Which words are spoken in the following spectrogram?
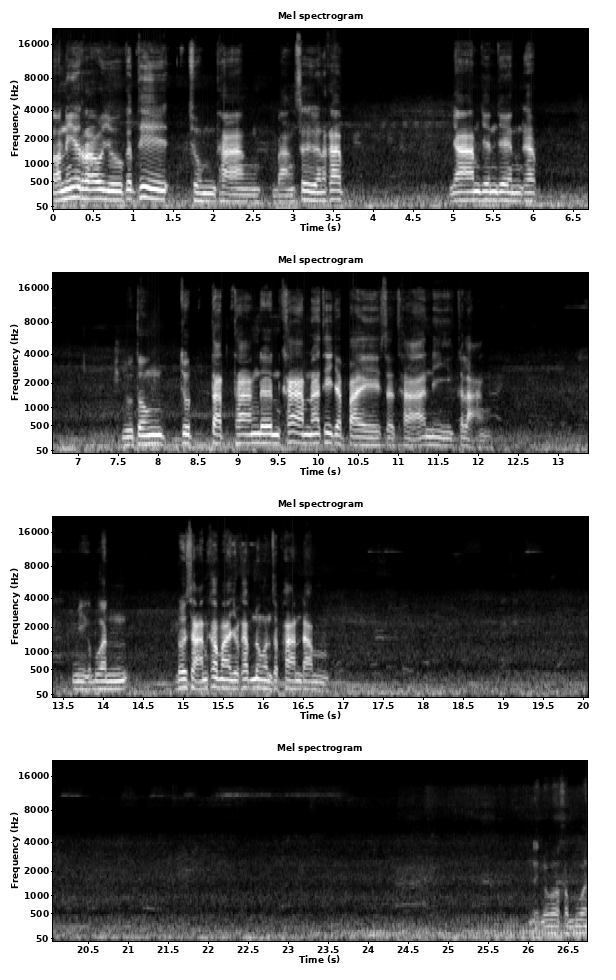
ตอนนี้เราอยู่กันที่ชุมทางบางซื่อนะครับ ยามเย็นๆครับ อยู่ตรงจุดตัดทางเดินข้ามนะที่จะไปสถานีกลาง มีขบวนโดยสารเข้ามาอยู่ครับนู่นสะพานดำไม่รู้ว่าขบวน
